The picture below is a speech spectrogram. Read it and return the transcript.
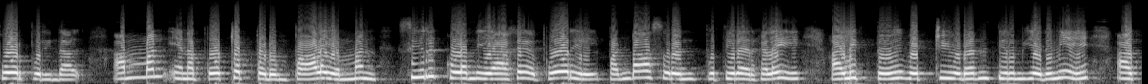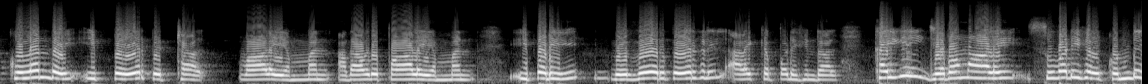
போர் புரிந்தாள். அம்மன் என போற்றப்படும் பாளையம்மன் சிறு குழந்தையாக போரில் பண்டாசுரன் புத்திரர்களை அழித்து வெற்றியுடன் திரும்பியதுமே அக்குழந்தை இப்பெயர் பெற்றாள். வாழையம்மன் அதாவது பாளையம்மன் இப்படி வெவ்வேறு பெயர்களில் அழைக்கப்படுகின்றாள். கையில் ஜெபமாலை சுவடிகள் கொண்டு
